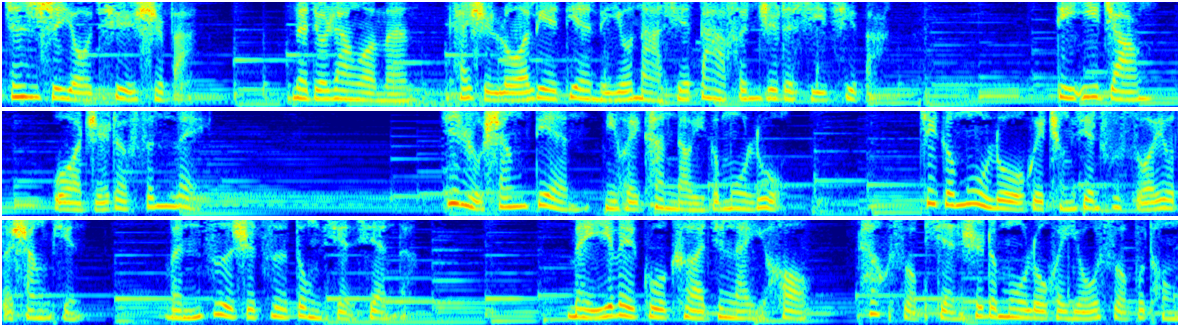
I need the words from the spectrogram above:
真是有趣，是吧？那就让我们开始罗列店里有哪些大分支的习气吧。第一章，我值的分类。进入商店，你会看到一个目录，这个目录会呈现出所有的商品，文字是自动显现的。每一位顾客进来以后，他所显示的目录会有所不同。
